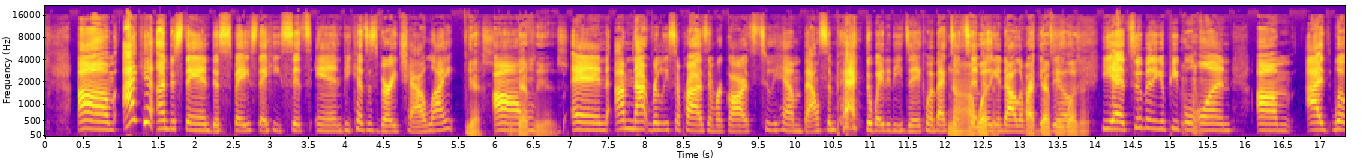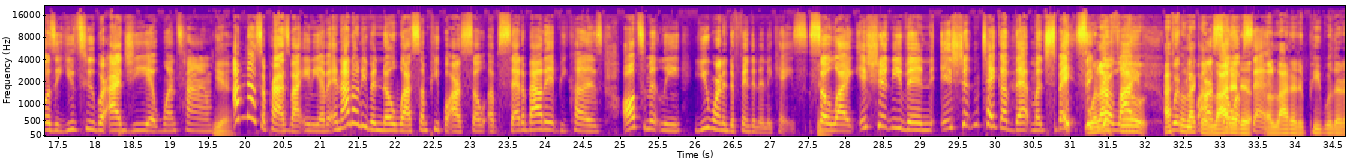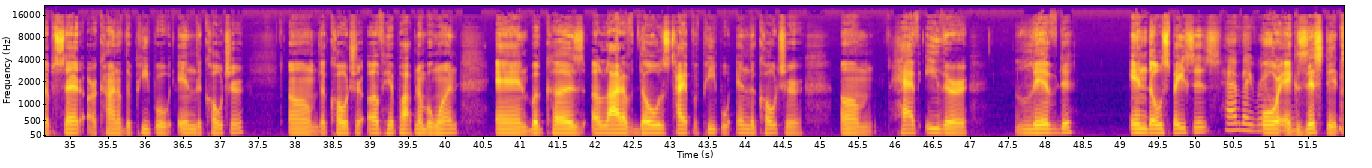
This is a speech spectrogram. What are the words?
Um, I can understand the space that he sits in because it's very childlike. yes, Um, it definitely is. And I'm not really surprised in regards to him bouncing back the way that he did, coming back to No, a ten million dollar record definitely deal. wasn't. He had two million people on um I what was it, YouTube or IG at one time. Yeah. I'm not surprised by any of it. And I don't even know why some people are so upset about it because ultimately you weren't a defendant in the case. So like it shouldn't even it shouldn't take up that much space in well, your I feel, life. I feel like a lot so of the upset. a lot of the people that are upset are kind of the people in the culture, um, the culture of hip hop. Number one, and because a lot of those type of people in the culture, um, have either lived in those spaces Have they really or existed.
